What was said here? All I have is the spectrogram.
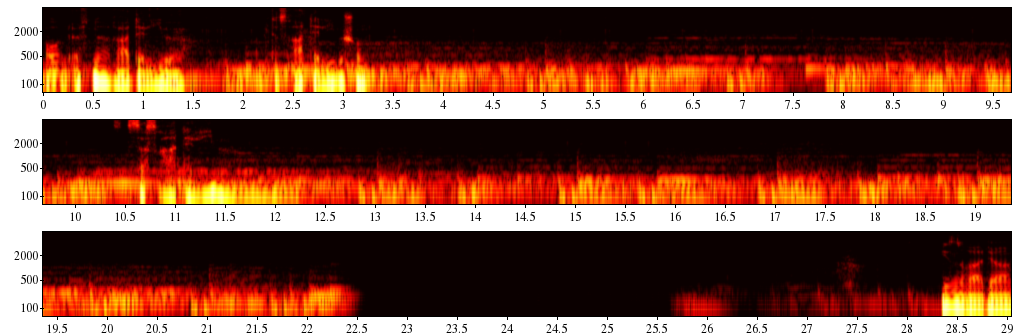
Bau und öffne Rad der Liebe. Habe ich das Rad der Liebe schon? Ist das Rad der Liebe? Riesenrad, ja.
